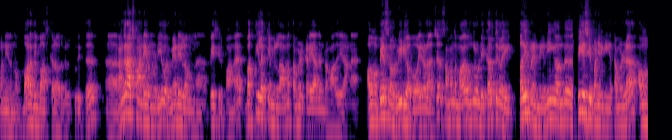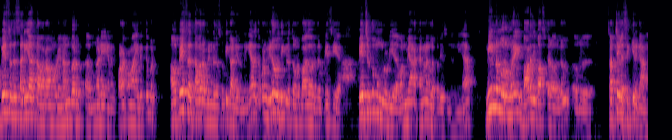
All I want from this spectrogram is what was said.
பண்ணியிருந்தோம். பாரதி பாஸ்கர் அவர்கள் குறித்து. ரங்கராஜ் பாண்டியனுடைய ஒரு மேடையில் அவங்க பேசியிருப்பாங்க. பக்தி இலக்கியம் இல்லாம தமிழ் கிடையாதுன்ற மாதிரியான அவங்க பேசின ஒரு வீடியோ அப்போ வைரல் ஆச்சு. சம்பந்தமாக உங்களுடைய கருத்துக்களை பதிவு பண்ணியிருந்தீங்க நீங்க வந்து பிஹெச்டி பண்ணியிருக்கீங்க தமிழ்ல. அவங்க பேசுறது சரியா தவறா? அவங்களுடைய நண்பர் முன்னாடி எனக்கு பழக்கம்லாம் இருக்கு. பட் அவங்க பேசுறது தவறு அப்படின்றத சுட்டி காட்டியிருந்தீங்க அதுக்கப்புறம் இடஒதுக்கீடு தொடர்பாக அவர்கள் பேசிய பேச்சுக்கும் உங்களுடைய வன்மையான கண்டனங்களை பதிவு செஞ்சிருந்தீங்க. மீண்டும் ஒரு முறை பாரதி பாஸ்கர் அவர்கள் ஒரு சர்ச்சையில சிக்கியிருக்காங்க.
